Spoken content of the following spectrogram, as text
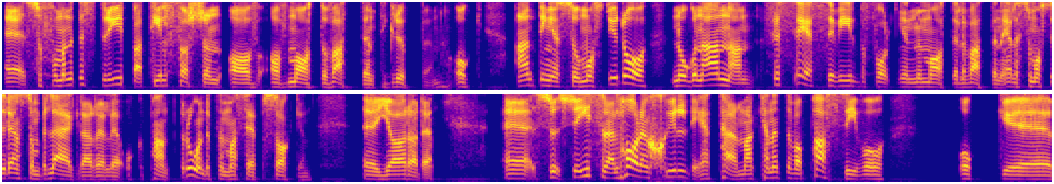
Eh, så får man inte strypa tillförseln av, av mat och vatten till gruppen. Och antingen så måste ju då någon annan förse civilbefolkningen med mat eller vatten eller så måste den som belägrar eller ockupant, beroende på hur man ser på saken, eh, göra det. Eh, så, så, Israel har en skyldighet här, man kan inte vara passiv och, och eh,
